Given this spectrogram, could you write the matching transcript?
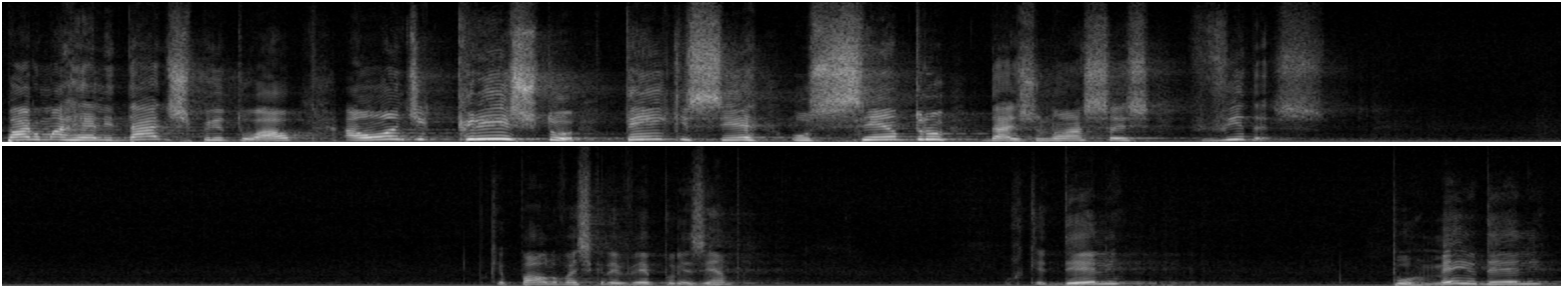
para uma realidade espiritual aonde Cristo tem que ser o centro das nossas vidas. Porque Paulo vai escrever, por exemplo, porque dele, por meio dele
